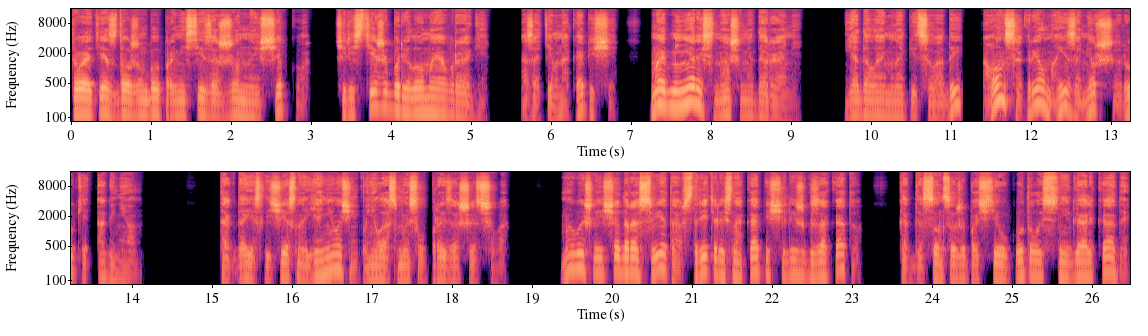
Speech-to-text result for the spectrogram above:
твой отец должен был пронести зажженную щепку через те же буреломы и овраги, а затем на капище мы обменялись нашими дарами. Я дала ему напиться воды, а он согрел мои замерзшие руки огнем. Тогда, если честно, я не очень поняла смысл произошедшего. Мы вышли еще до рассвета, а встретились на капище лишь к закату, когда солнце уже почти укуталось в снега Алькады.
